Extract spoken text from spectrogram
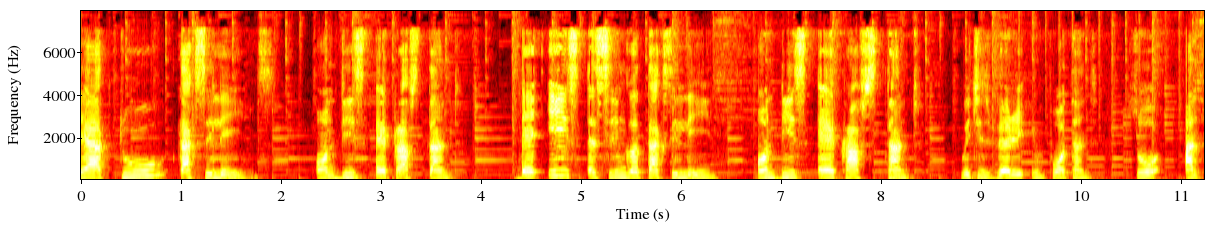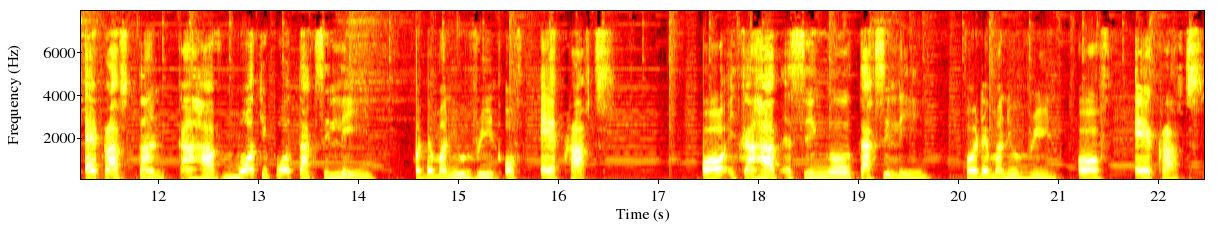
There are two taxi lanes on this aircraft stand. There is a single taxi lane on this aircraft stand, which is very important. So an aircraft stand can have multiple taxi lanes for the maneuvering of aircrafts or it can have a single taxi lane for the maneuvering of aircrafts.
